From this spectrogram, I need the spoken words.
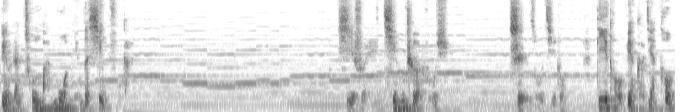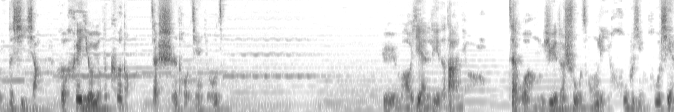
令人充满莫名的幸福感。溪水清澈如许，赤足其中，低头便可见透明的细虾和黑黝黝的蝌蚪在石头间游走。羽毛艳丽的大鸟在蓊郁的树丛里忽隐忽现，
